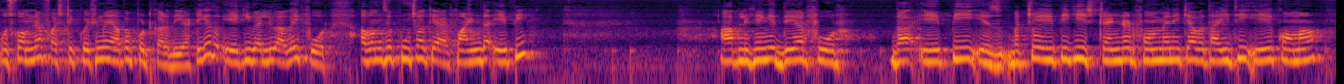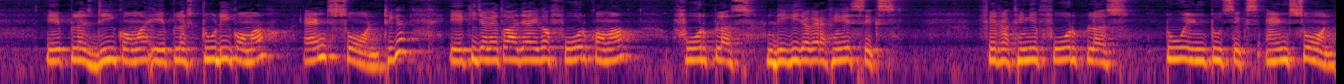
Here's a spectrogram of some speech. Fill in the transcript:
उसको हमने फ़र्स्ट इक्वेशन में यहाँ पे पुट कर दिया, ठीक है? तो ए की वैल्यू आ गई फोर अब हमसे पूछा क्या है? फाइंड द एपी आप लिखेंगे देयर फोर द एपी इज़ बच्चों एपी की स्टैंडर्ड फॉर्म मैंने क्या बताई थी? A comma a plus d comma a plus two d comma and so on ठीक है? ए की जगह तो आ जाएगा four comma four plus d की जगह रखेंगे सिक्स फिर रखेंगे four plus two into six and so on.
